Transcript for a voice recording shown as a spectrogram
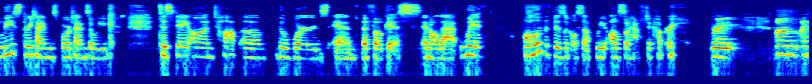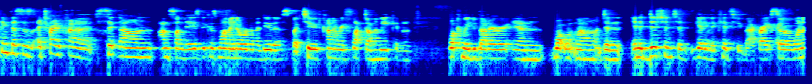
least three times, four times a week, to stay on top of the words and the focus and all that with all of the physical stuff we also have to cover. Right. Um, I think this is, I try to kind of sit down on Sundays because one, I know we're going to do this, but two, kind of reflect on the week and what can we do better and what went well and what didn't, in addition to getting the kids' feedback, right? So one of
